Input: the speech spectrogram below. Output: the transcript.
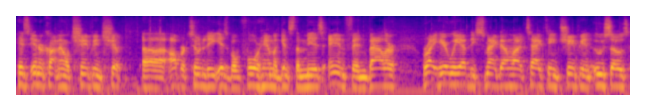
His Intercontinental Championship uh, opportunity is before him against The Miz and Finn Balor. Right here we have the SmackDown Live Tag Team Champion Usos.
